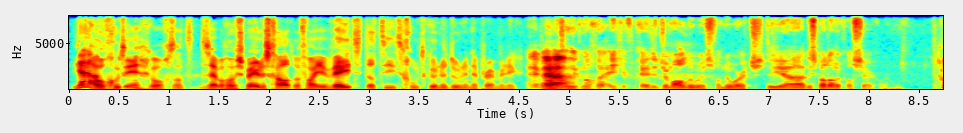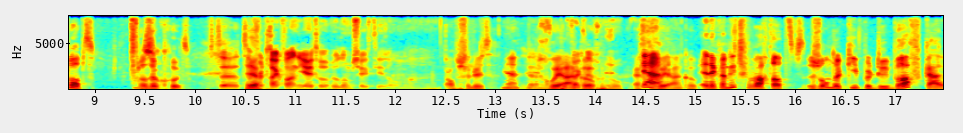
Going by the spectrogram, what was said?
Ja, Gewoon goed ingekocht. Want ze hebben gewoon spelers gehaald waarvan je weet dat die het goed kunnen doen in de Premier League. En ik ben Ja. natuurlijk nog eh, eentje vergeten, Jamal Lewis van Norwich. Die, eh, die speelde ook wel sterk hoor. klopt. Dat is ook goed. Het, Ja. vertrek van Jetro Willems heeft hij dan... eh, Absoluut. Ja. Goede aankoop. Echt Ja. een goede aankoop. En ik had niet verwacht dat zonder keeper Dubravka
